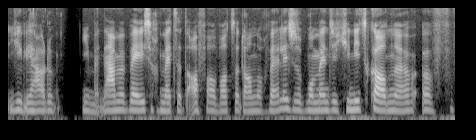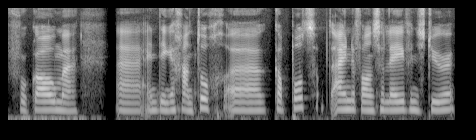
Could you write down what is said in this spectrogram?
jullie houden je met name bezig met het afval wat er dan nog wel is. Dus op het moment dat je niet kan uh, voorkomen uh, en dingen gaan toch uh, kapot op het einde van zijn levensduur,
